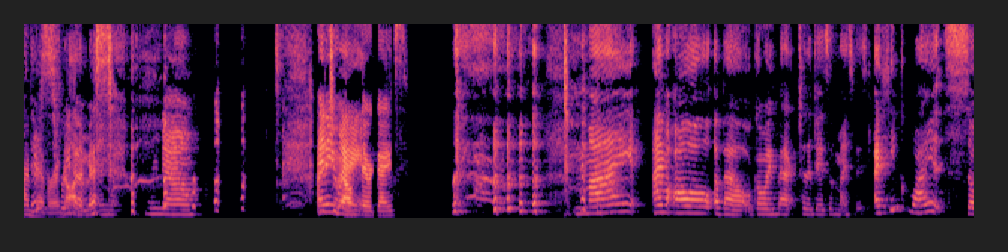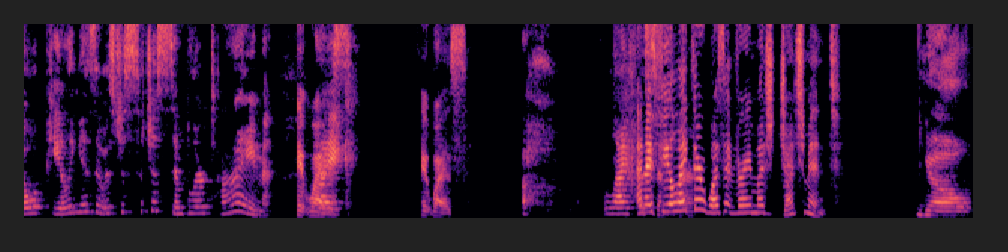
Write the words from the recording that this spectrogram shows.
I'm there's never anonymous. in- no. I'm too out Anyway. there, guys. my I'm all about going back to the days of MySpace. I think why it's so appealing is it was just such a simpler time. It was. Like it was. oh, life And was I feel like there wasn't very much judgment. No.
